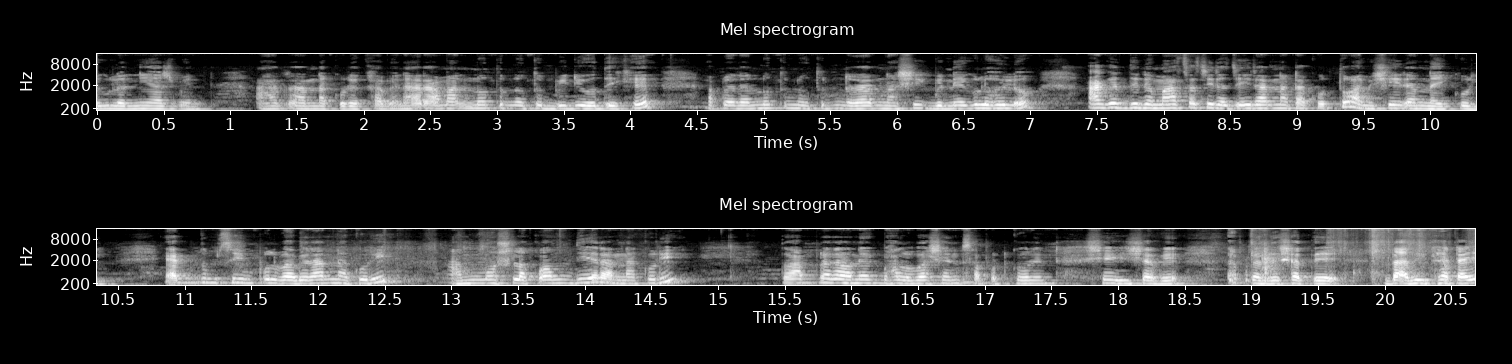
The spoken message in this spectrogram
এগুলো নিয়ে আসবেন। আর রান্না করে খাবেন। আর আমার নতুন নতুন ভিডিও দেখে আপনারা নতুন নতুন রান্না শিখবেন। এগুলো হলো আগের দিনে মা চাচিরা যেই রান্নাটা করতো, আমি সেই রান্নাই করি। একদম সিম্পলভাবে রান্না করি। আমি মশলা কম দিয়ে রান্না করি। তো আপনারা অনেক ভালোবাসেন সাপোর্ট করেন। সেই হিসাবে আপনাদের সাথে দাবি খাটাই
